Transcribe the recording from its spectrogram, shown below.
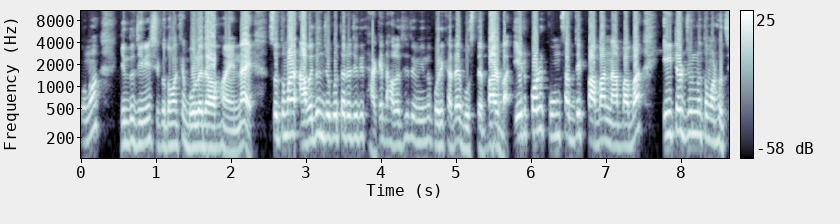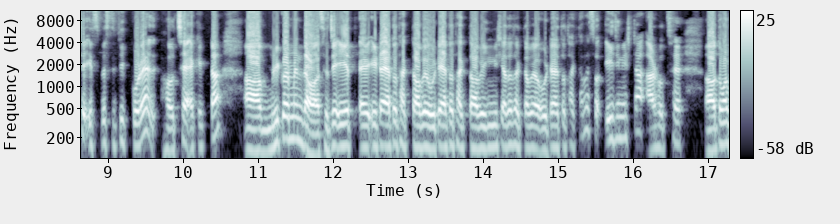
কোনো কিন্তু জিনিস তোমাকে বলে দেওয়া হয় নাই। সো তোমার আবেদন যোগ্যতাটা যদি থাকে, তাহলে তুমি কিন্তু পরীক্ষাটায় বসতে পারবা। এরপরে কোন সাবজেক্ট পাবা, না পাবা, এইটার জন্য তোমার হচ্ছে স্পেসিফিক করে হচ্ছে এক একটা রিকোয়ারমেন্ট দেওয়া আছে যে এটা এত থাকতে হবে, ওইটা এত থাকতে হবে ইংলিশ এত থাকতে হবে, ওইটা এত থাকতে হবে। সো এই জিনিসটা আর হচ্ছে তোমার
